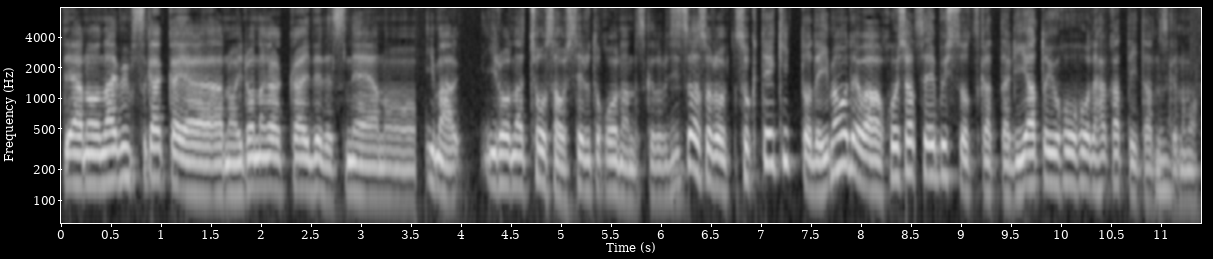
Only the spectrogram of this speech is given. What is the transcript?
であの内分泌学会やあのいろんな学会でですねあの今いろんな調査をしているところなんですけど実はその測定キットで今までは放射性物質を使ったリアという方法で測っていたんですけども、うん、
